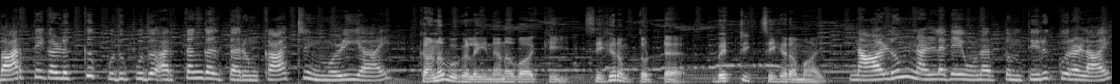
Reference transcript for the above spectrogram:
வார்த்தைகளுக்கு புது புது அர்த்தங்கள் தரும் காற்றின் மொழியாய் கனவுகளை நனவாக்கி சிகரம் தொட்ட வெற்றி சிகரமாய். நாளும் நல்லதே உணர்த்தும் திருக்குறளாய்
